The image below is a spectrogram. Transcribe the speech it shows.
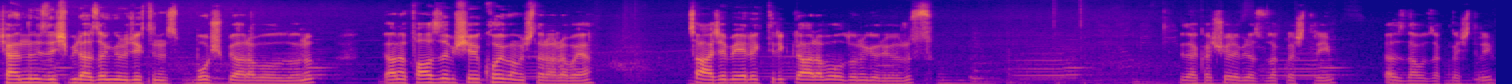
Kendiniz de birazdan göreceksiniz boş bir araba olduğunu. Yani fazla bir şey koymamışlar arabaya. Sadece bir elektrikli araba olduğunu görüyoruz. Bir dakika şöyle biraz uzaklaştırayım. Biraz daha uzaklaştırayım.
